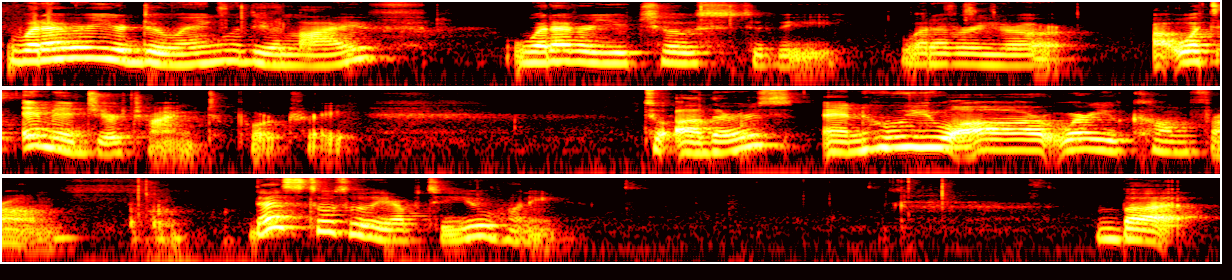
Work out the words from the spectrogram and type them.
whatever you're doing with your life, whatever you chose to be, whatever your uh, what image you're trying to portray to others and who you are, where you come from. That's totally up to you, honey. But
